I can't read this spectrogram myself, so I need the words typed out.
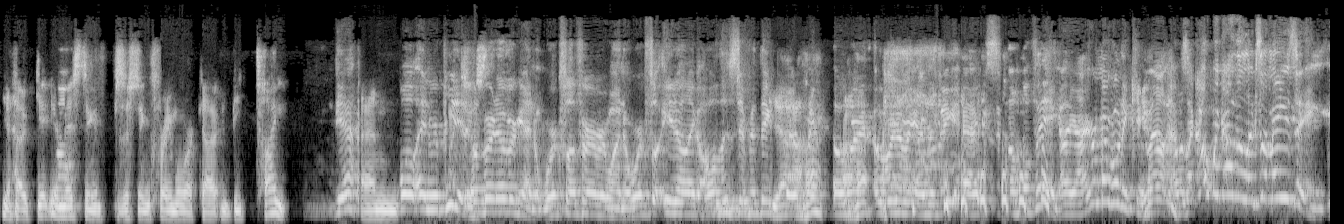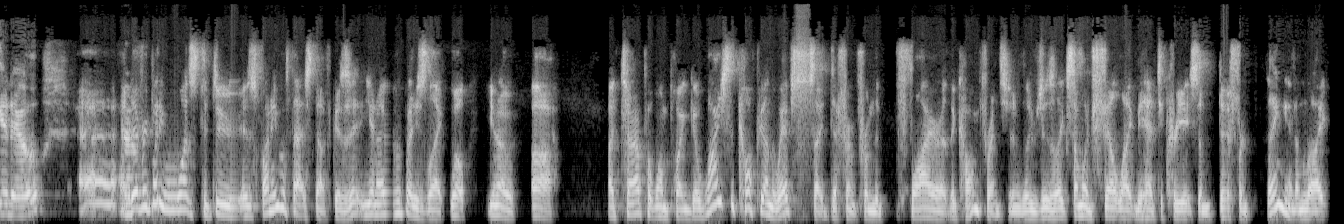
you know, get your messaging and positioning framework out and be tight. Yeah. And Well, and repeat it Just- over and over again. Workflow for everyone, or workflow, you know, like all those different things Yeah, over, uh-huh, over, uh-huh. over and over again. The big X, the whole thing. Like I remember when it came out, I was like, "Oh my god, that looks amazing!" You know? uh, and everybody wants to do it's funny with that stuff because you know everybody's like well you know uh I turn up at one point and go, why is the copy on the website different from the flyer at the conference? And it was just like someone felt like they had to create some different thing. And I'm like,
